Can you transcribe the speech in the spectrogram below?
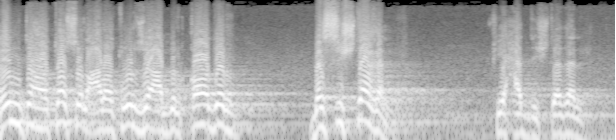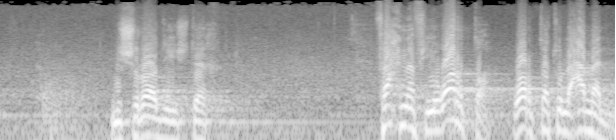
انت هتصل على طول زي عبد القادر بس اشتغل. في حد اشتغل؟ مش راضي يشتغل. فاحنا في ورطة ورطة العمل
